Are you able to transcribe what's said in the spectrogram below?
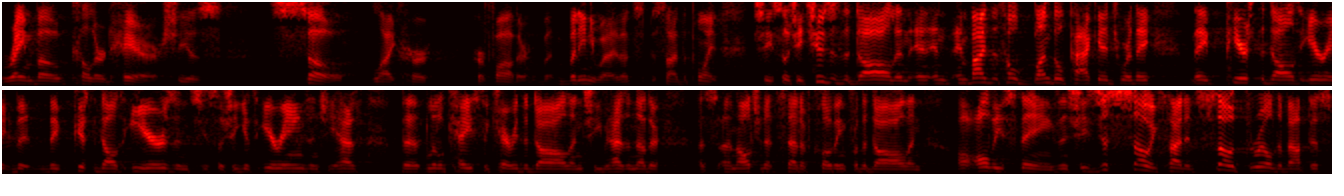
rainbow colored hair. She is so like her her father. But, but anyway, that's beside the point. She, so she chooses the doll and, and, and buys this whole bundle package where they, they pierce the doll's ear, they pierce the doll's ears. And she, so she gets earrings and she has the little case to carry the doll. And she has another, an alternate set of clothing for the doll and all, these things. And she's just so excited, so thrilled about this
